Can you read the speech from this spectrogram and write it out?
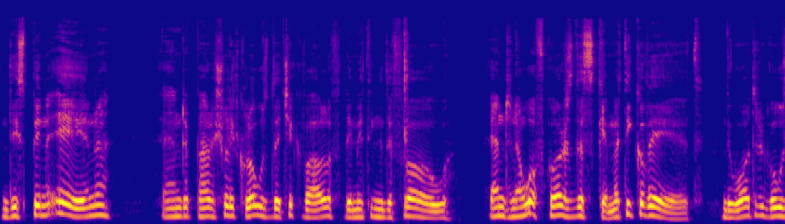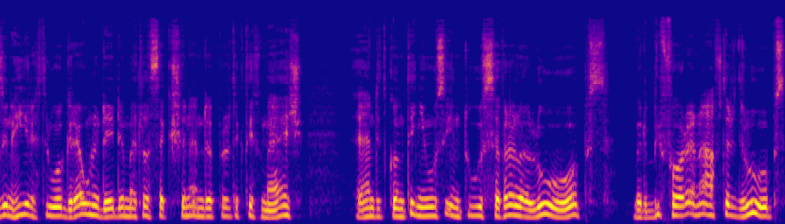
this pin in and partially close the check valve, limiting the flow. And now of course the schematic of it. The water goes in here through a grounded metal section and a protective mesh and it continues into several loops. But before and after the loops,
